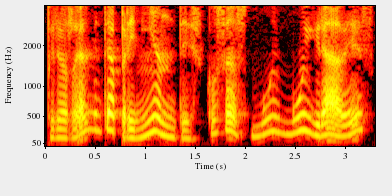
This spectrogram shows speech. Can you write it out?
pero realmente apremiantes, cosas muy, muy graves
